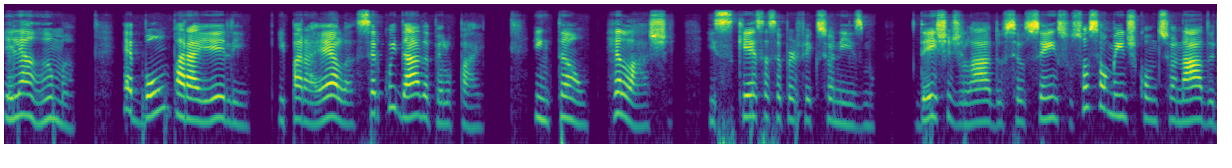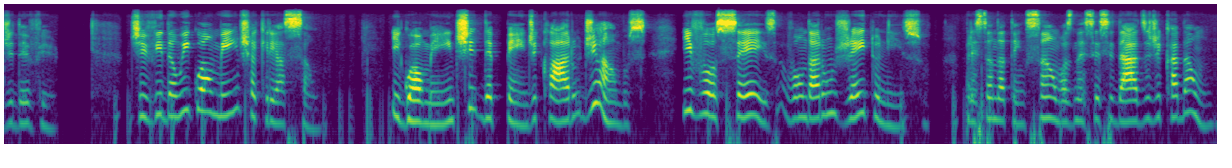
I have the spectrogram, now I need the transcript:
ele a ama. É bom para ele e para ela ser cuidada pelo pai. Então, relaxe, esqueça seu perfeccionismo, deixe de lado seu senso socialmente condicionado de dever. Dividam igualmente a criação. Igualmente depende, claro, de ambos, e vocês vão dar um jeito nisso, prestando atenção às necessidades de cada um.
